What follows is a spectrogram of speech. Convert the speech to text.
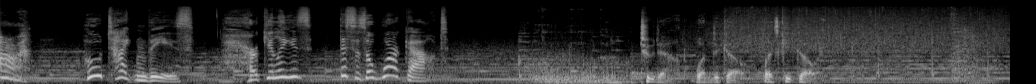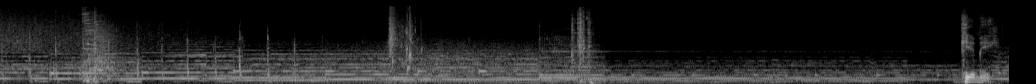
Ah, who tightened these? Hercules? This is a workout. Two down, one to go. Let's keep going. Gimme.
